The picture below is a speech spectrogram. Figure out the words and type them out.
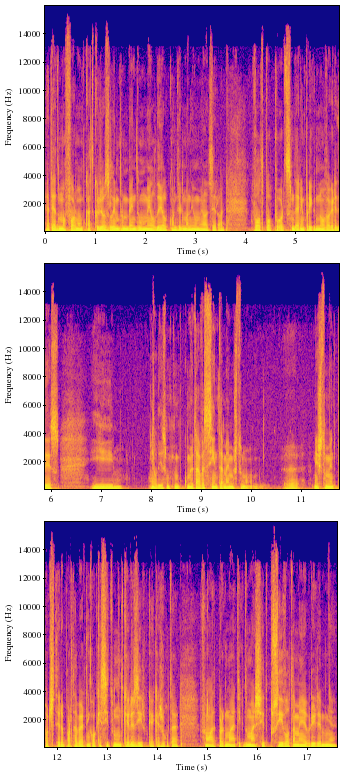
Até de uma forma um bocado curiosa, lembro-me bem de um mail dele, quando eu lhe mandei um mail a dizer: Olha, volto para o Porto, se me derem perigo de novo, agradeço. E ele disse-me, como eu estava assim também, mas tu não. Uh, neste momento podes ter a porta aberta em qualquer sítio do mundo que queiras ir, porque é que queres voltar. Foi um lado pragmático do mais cedo possível também abrir a minha,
